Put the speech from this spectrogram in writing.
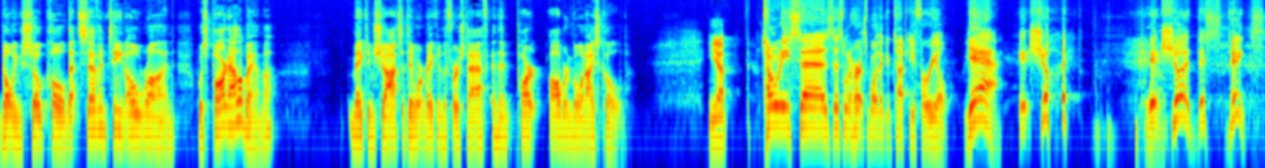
going so cold. That 17 0 run was part Alabama making shots that they weren't making in the first half, and then part Auburn going ice cold. Yep. Tony says this one hurts more than Kentucky for real. Yeah, it should. Yeah. It should. This stinks.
